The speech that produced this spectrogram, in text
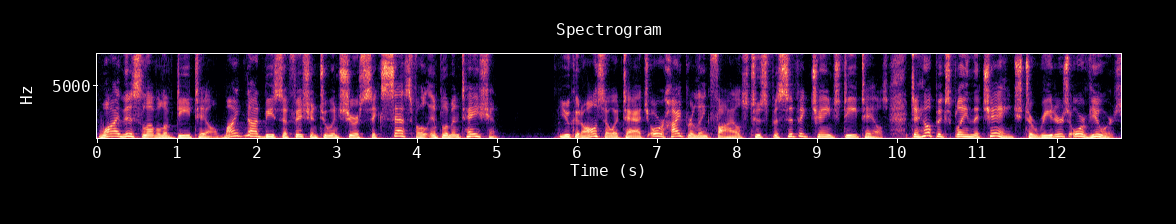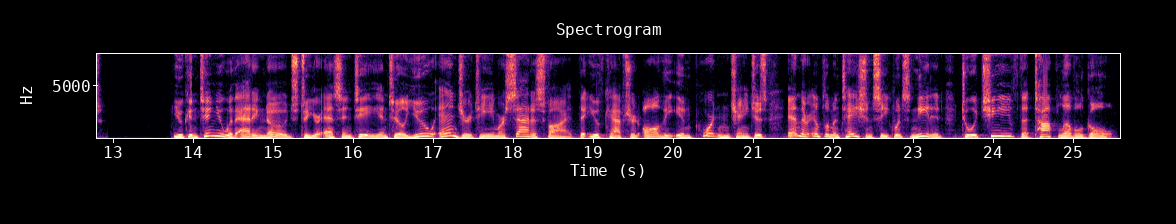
why this level of detail might not be sufficient to ensure successful implementation. You can also attach or hyperlink files to specific change details to help explain the change to readers or viewers. You continue with adding nodes to your S&T until you and your team are satisfied that you've captured all the important changes and their implementation sequence needed to achieve the top level goal.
